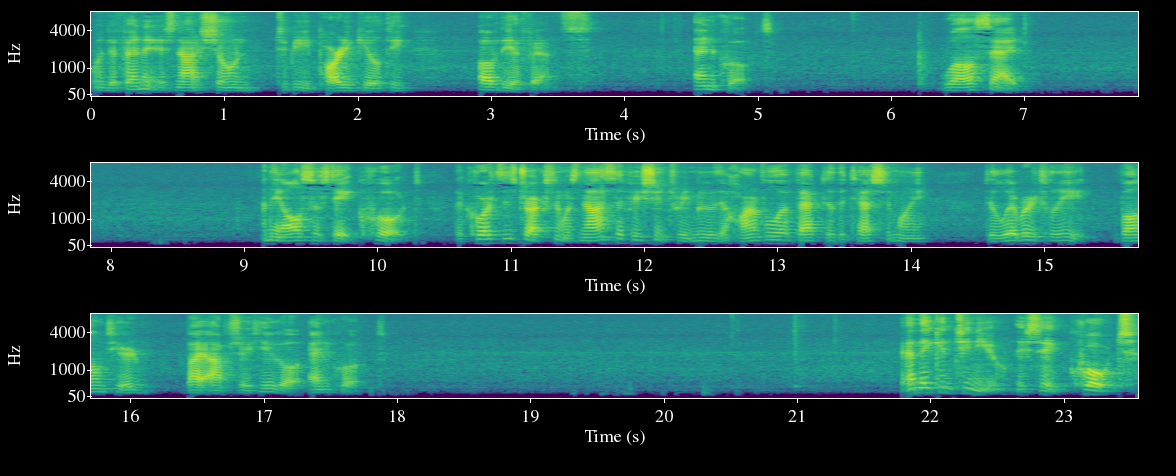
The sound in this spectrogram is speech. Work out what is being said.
when the defendant is not shown to be party guilty of the offense. End quote. Well said. And they also state, quote, the court's instruction was not sufficient to remove the harmful effect of the testimony deliberately volunteered by Officer Hugo, end quote. And they continue. They say, quote,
